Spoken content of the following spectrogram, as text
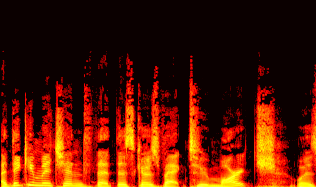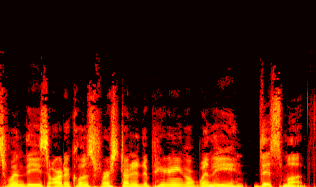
I think you mentioned that this goes back to March, was when these articles first started appearing, or when the. This month,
